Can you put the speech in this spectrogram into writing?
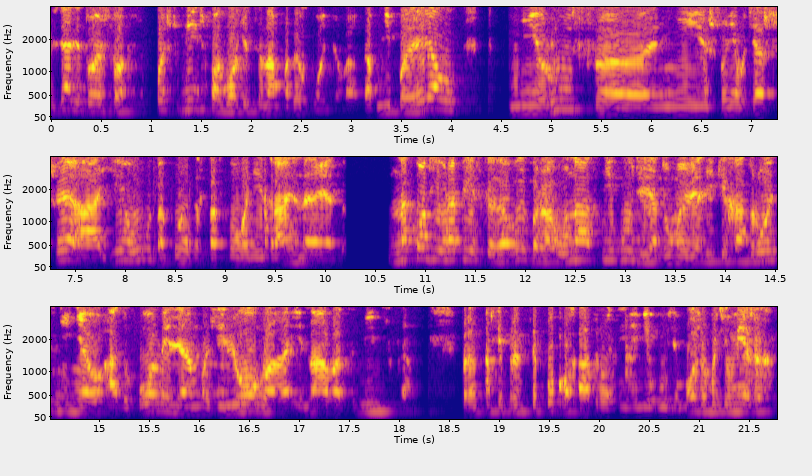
взяли тое что больш менш по логіцы нам падыходзіла там не БЛ не рус э, не что-нибудь яшчэ а ЕУ такое дастаткова нейтральное наконт еўрапейскага выбора у нас не будзе я думаю вялікіх адрозненняў ад гомеля магілёва і нават мінска прынамсі прынцыповага адрознення не будзе можа быть у межах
